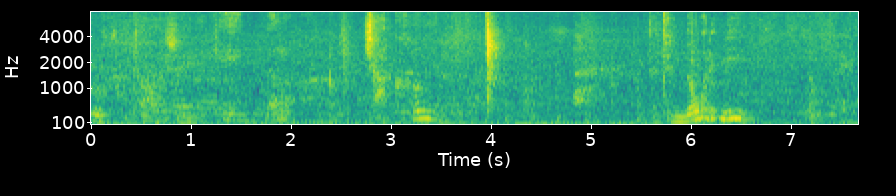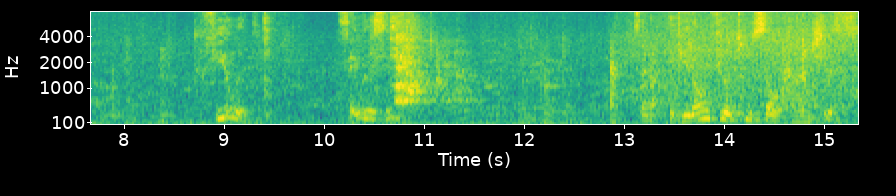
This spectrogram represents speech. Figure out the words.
Baruch atah melech hakolim. To, know what it means to feel it. Say what it is. So if you don't feel too self-conscious,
